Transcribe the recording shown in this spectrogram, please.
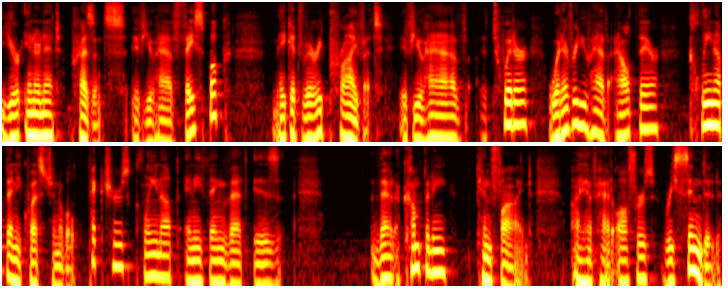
your internet presence. If you have Facebook, make it very private. If you have uh, Twitter, whatever you have out there, clean up any questionable pictures, clean up anything that is that a company can find. I have had offers rescinded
